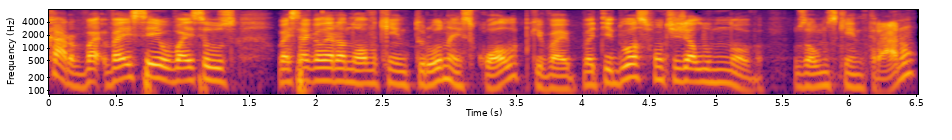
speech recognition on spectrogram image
Cara, vai, vai ser, vai ser os, vai ser a galera nova que entrou na escola, porque vai, vai ter duas fontes de aluno nova. Os alunos que entraram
